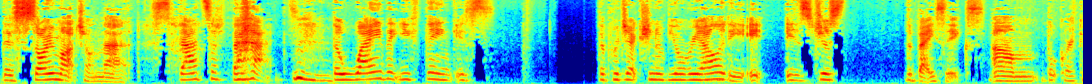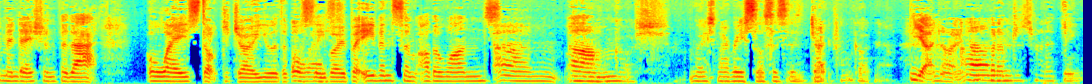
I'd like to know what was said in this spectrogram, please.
There's so much on that. That's a fact. the way that you think is the projection of your reality. It is just the basics. Um, book recommendation for that. Always, Dr. Joe, you are the Always. placebo, but even some other ones. Um, Um, oh gosh, most of my resources are direct from God now. Yeah, I know, but I'm just trying to think.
